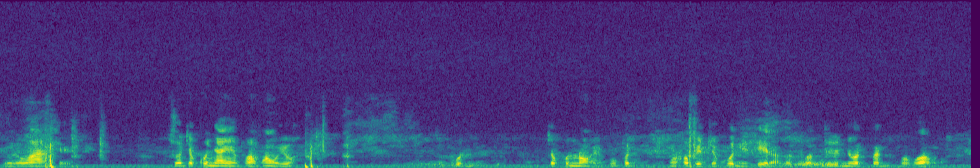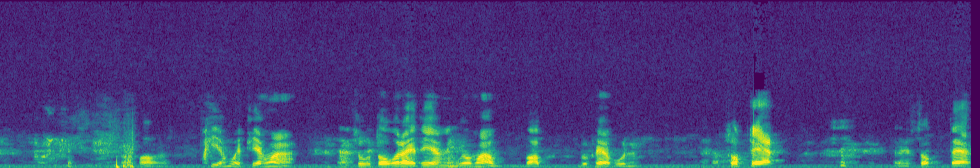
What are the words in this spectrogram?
เดี๋ยวว่าเสียส่วนจะคุณยายพร้อมห้องอยู่คุณ เจะคุณน้อยผู้เป็นว่าเขาเป็นเจะคุณนี่ที่เราก็ตัวตื่นนวดเป็นพ่อพ่อพ่อเทียงไว้เทียงว่าสู่โตว่าไรที่ยังโยมาบาปบุแพเพบุญศพแตกศพแตก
